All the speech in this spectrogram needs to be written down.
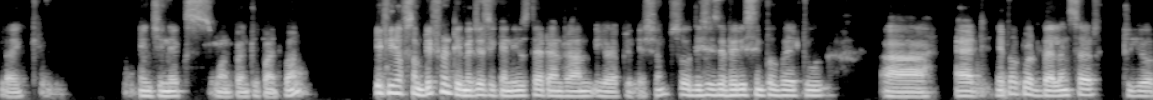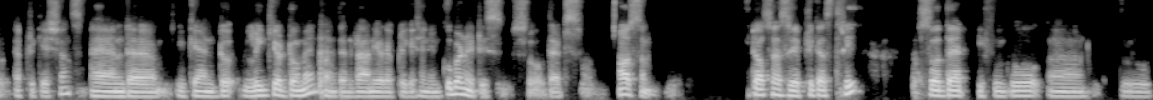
like Nginx 1.2.1. If you have some different images, you can use that and run your application. So this is a very simple way to uh, add network load balancer to your applications and uh, you can do, link your domain and then run your application in Kubernetes. So that's awesome. It also has replicas three so that if we go uh, to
